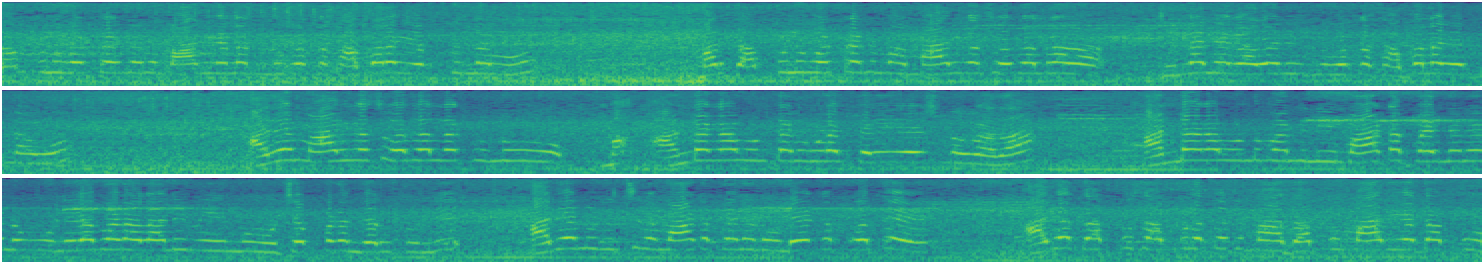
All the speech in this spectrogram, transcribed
దప్పులు కొట్టండి మాదిగలకు నువ్వు ఒక సభలో చెప్తున్నాము. మరి దప్పులు కొట్టండి మా మాదిగ సోదరుల జిల్లానే కదా అని నువ్వు ఒక సభలో చెప్పినావు అదే మాదిగ సోదరులకు నువ్వు మా- అండగా ఉంటాను కూడా తెలియజేసినావు కదా. అండగా ఉండమని నీ మాట పైననే నువ్వు నిలబడాలని మేము చెప్పడం జరుగుతుంది. అదే నువ్వు ఇచ్చిన మాట పైన నువ్వు లేకపోతే అదే తప్పు సప్పులతో మా తప్పు మాదిగా తప్పు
